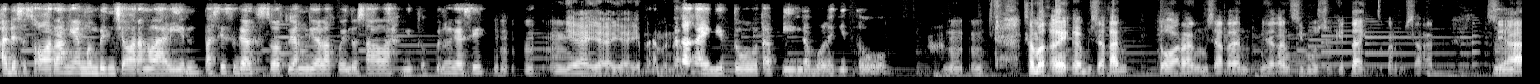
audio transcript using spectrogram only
ada seseorang yang membenci orang lain pasti segala sesuatu yang dia lakuin itu salah gitu. Bener gak sih? Mm, ya ya ya ya benar-benar. nggak kayak gitu tapi nggak boleh gitu. Mm-mm. Sama kayak, kayak misalkan tuh orang misalkan misalkan si musuh kita gitu kan misalkan si Hmm. A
